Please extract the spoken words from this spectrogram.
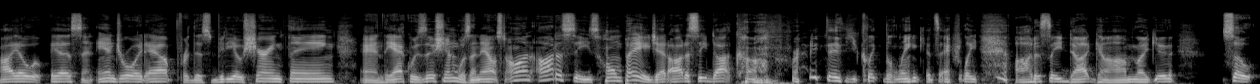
iOS and Android app for this video sharing thing. And the acquisition was announced on Odysee's homepage at odysee.com, right? If you click the link, it's actually odysee.com. Like, so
